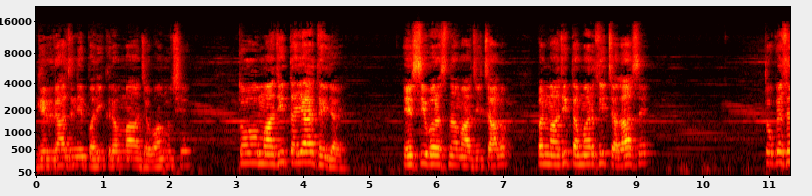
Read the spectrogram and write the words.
ગિરિરાજની પરિક્રમા જવાનું છે. તો માજી તૈયાર થઈ જાય. એસી વર્ષના માજી, ચાલો. પણ માજી તમારથી ચલાશે. તો કહેશે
